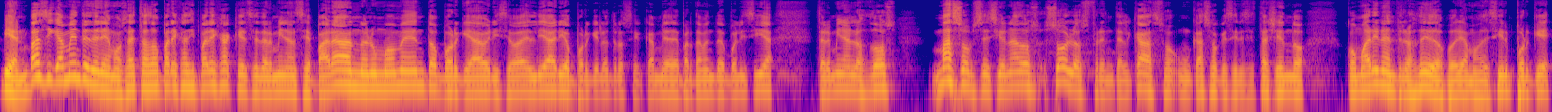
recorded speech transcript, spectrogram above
bien, básicamente tenemos a estas dos parejas disparejas que se terminan separando en un momento porque Avery se va del diario, porque el otro se cambia de departamento de policía, terminan los dos más obsesionados solos frente al caso, un caso que se les está yendo como arena entre los dedos, podríamos decir, porque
